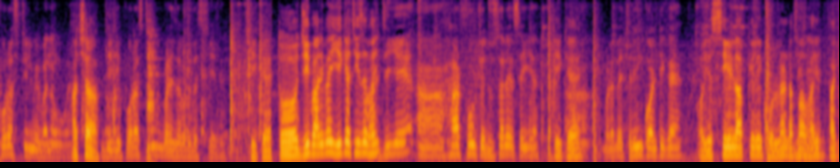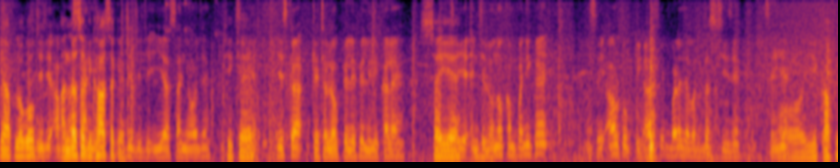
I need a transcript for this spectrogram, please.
पूरा स्टील में बना हुआ है। अच्छा। जी जी पूरा स्टील में बड़े ज़बरदस्त चीज़ है। ठीक है। तो जी बारी भाई ये क्या चीज़ है भाई? जी ये हार्ड फ़ूड का जूसर है सही है। ठीक है। बड़ा बेहतरीन क्वालिटी का है। और ये सील्ड आपके लिए खोल रहे हैं डब्बा भाई ताकि आप लोगों जी जी आप अंदर से दिखा सके। जी जी जी ये आसानी हो जाए। ठीक है। इसका कैटलॉग पहले पहले निकला है। सही है। ये एंजेलोनो कंपनी का सही आउट ऑफ़ क्लास से बड़ा ज़बरदस्त चीज़। है सही है? और ये काफ़ी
